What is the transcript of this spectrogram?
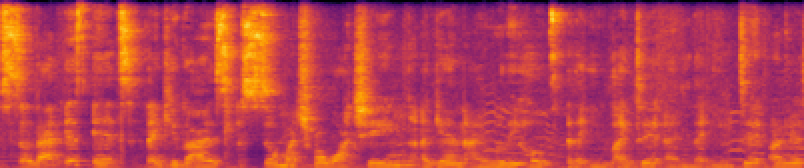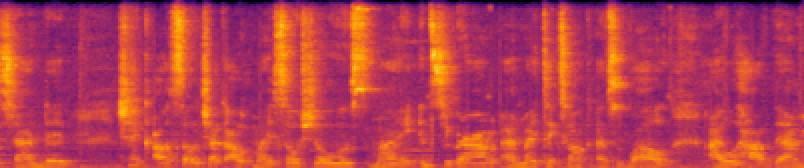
So that is it. Thank you guys so much for watching. Again i really hope that you liked it and that you did understand it. Check also check out my socials my instagram and my tiktok as well. I will have them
